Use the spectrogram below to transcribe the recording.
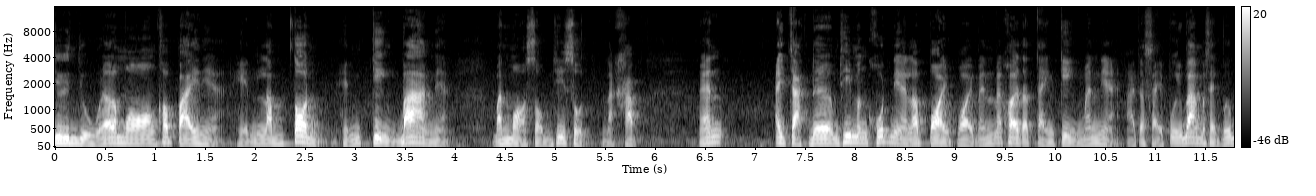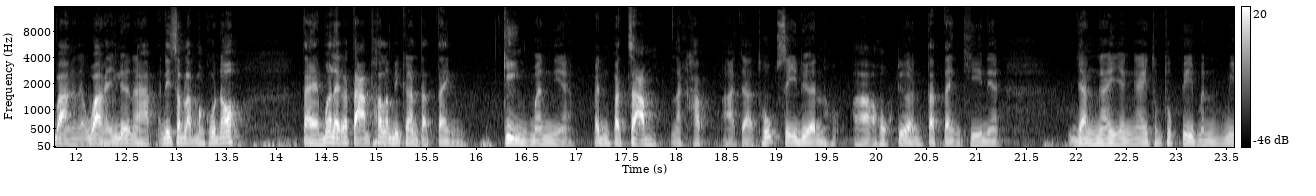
ยืนอยู่แล้วเรามองเข้าไปเนี่ยเห็นลำต้นเห็นกิ่งบ้างเนี่ยมันเหมาะสมที่สุดนะครับเพราะฉะนั้นไอ้จากเดิมที่มังคุดเนี่ยเราปล่อยปล่อยมันไม่ค่อยตัดแต่งกิ่งมันเนี่ยอาจจะใส่ปุ๋ยบ้างไม่ใส่ปุ๋ยบ้างนะว่ากันอีกเรื่องนะครับ อันนี้สำหรับมังคุดเนาะ แต่เมื่อไรก็ตามถ้าเรามีการตัดแต่งกิ่งมันเนี่ยเป็นประจำนะครับอาจจะทุก 4 เดือนหกเดือนตัดแต่งทีเนี่ยยังไงยังไงทุกๆ ปีมันมี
